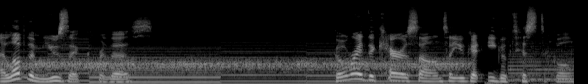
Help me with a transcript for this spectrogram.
I love the music for this. Go ride the carousel until you get egotistical.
